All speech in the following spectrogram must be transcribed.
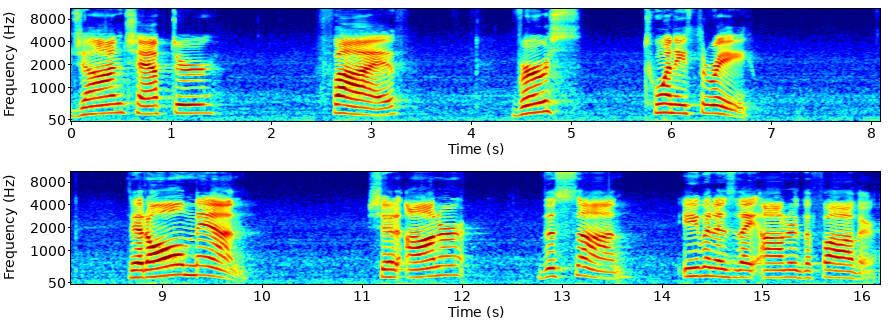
John chapter 5, verse 23 that all men should honor the Son even as they honor the Father.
